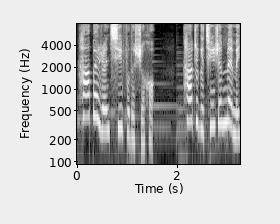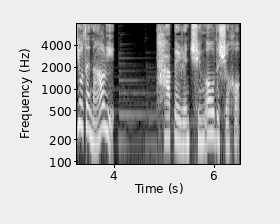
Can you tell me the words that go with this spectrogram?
他被人欺负的时候。他这个亲生妹妹又在哪里？他被人群殴的时候，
